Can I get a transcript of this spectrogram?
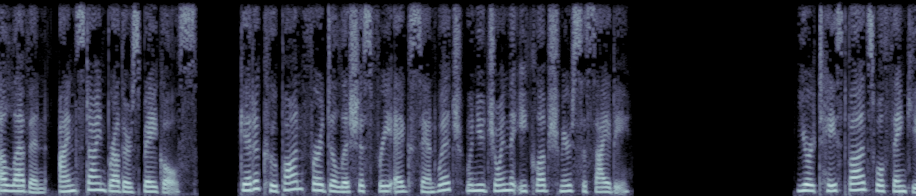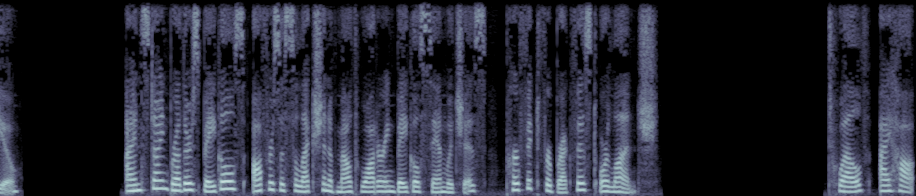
11. Einstein Brothers Bagels. Get a coupon for a delicious free egg sandwich when you join the eClub Schmear Society. Your taste buds will thank you. Einstein Brothers Bagels offers a selection of mouth-watering bagel sandwiches, perfect for breakfast or lunch. 12. IHOP.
